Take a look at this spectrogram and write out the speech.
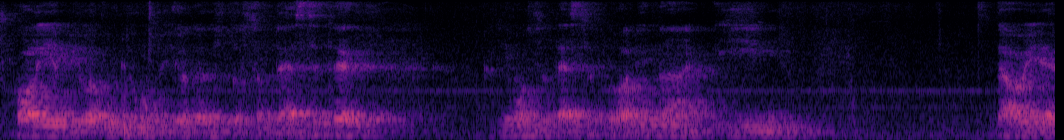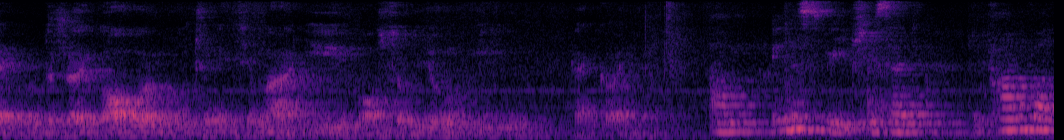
školi je bila u Dumu 1980. kad imao 80 godina i dao je, držao je govor učenicima i osoblju i rekao je Um, in the speech, he said, The prime of our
